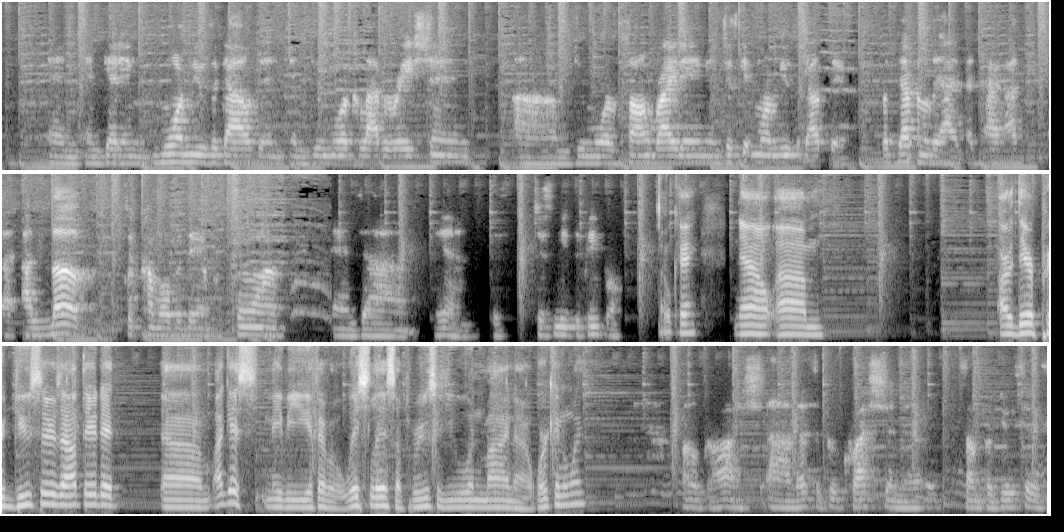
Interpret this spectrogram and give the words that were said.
and and getting more music out and, and do more collaboration, um, do more songwriting and just get more music out there. But definitely, I I, I, I love to come over there and perform and uh, yeah, just, just meet the people. Okay. Now, um, are there producers out there that um, I guess maybe you have a wish list of producers you wouldn't mind uh, working with? Oh gosh, uh, that's a good question. Uh, some producers,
